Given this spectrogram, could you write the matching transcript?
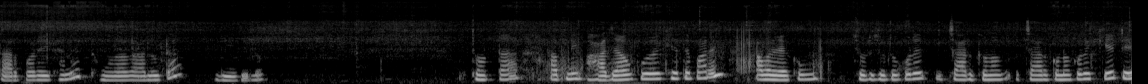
তারপরে এখানে থোঁড়ার আলুটা দিয়ে দিল। থোড়টা আপনি ভাজাও করে খেতে পারেন। আবার এরকম ছোট ছোট করে চার কোনা চার কোনা করে কেটে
